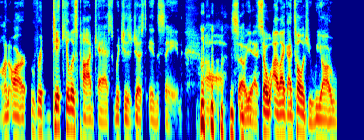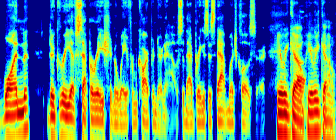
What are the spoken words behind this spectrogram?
on our ridiculous podcast which is just insane. Uh, so yeah. So i like i told you we are one degree of separation away from carpenter now. So that brings us that much closer. Here we go. Uh, here we go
